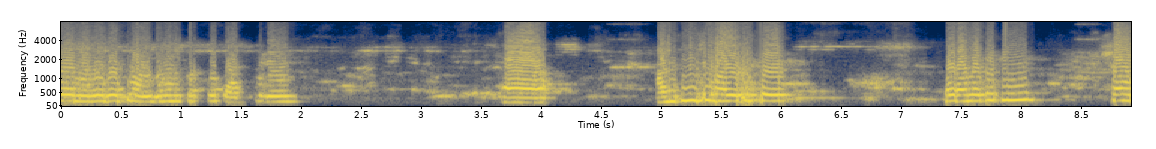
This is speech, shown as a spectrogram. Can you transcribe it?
আমি মানুষগত আন্দোলন করতে প্রধান অতিথি সহ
